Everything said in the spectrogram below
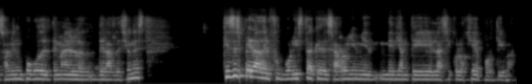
saliendo un poco del tema de, las lesiones, ¿qué se espera del futbolista que desarrolle mediante la psicología deportiva?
